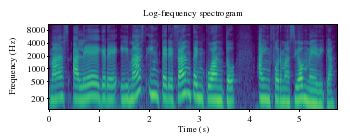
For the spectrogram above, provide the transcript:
más alegre y más interesante en cuanto a información médica.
